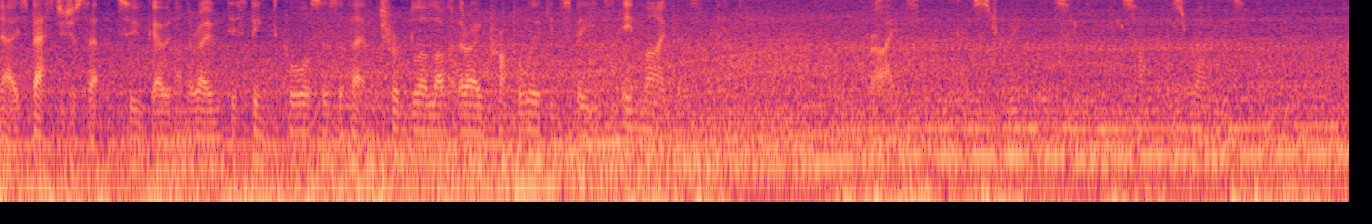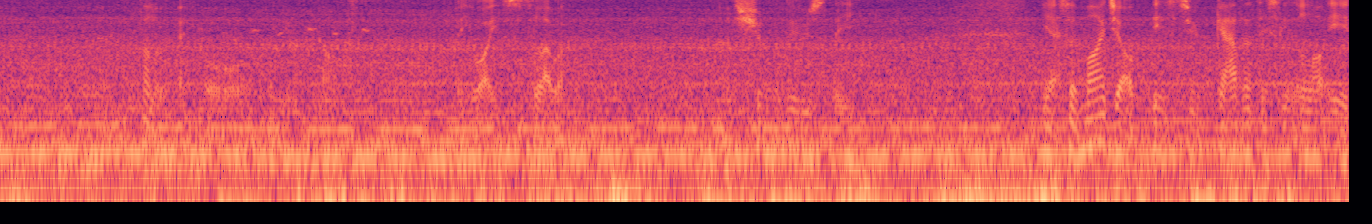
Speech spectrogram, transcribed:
No, it's best to just set the two going on their own distinct courses and let them trundle along at their own proper working speeds, in my personal opinion. Right, straight to the top of this road. follow me or not. slower. I shouldn't lose the... Yeah, so my job is to gather this little lot in.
